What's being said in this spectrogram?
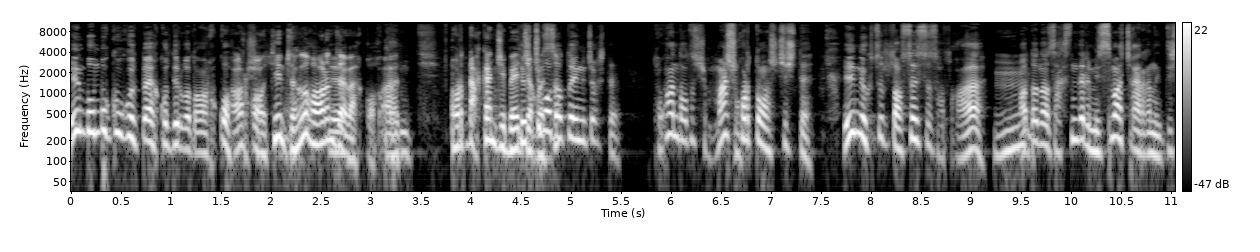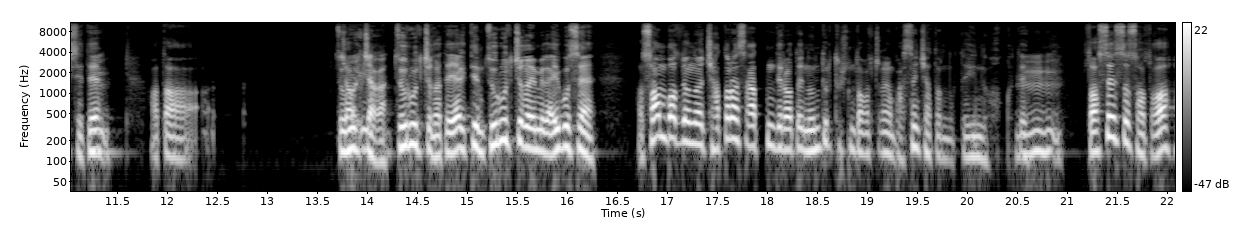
Энэ бөмбөг гүгэл байхгүй тэр бол орохгүй. Орохгүй. Тийм зохиог орон зай байхгүй. Урд Аканжи байж байгаа. Тэр чинь одоо ингэж байгаа шүү дээ тухайн тоглолт маш хурдан уншиж штэ. Энэ нөхцөл лосоосоо солгоо. Одоо нөө сагсан дээр мисмач гаргана гэдэг штэ тий. Одоо зөрүүлж байгаа. Зөрүүлж байгаа тий. Яг тийм зөрүүлж байгаа юмыг айгуу сайн Сон бол нөө чадвараас гадна дэр одоо энэ өндөр түвшинд тоглож байгаа бас энэ чадвар нь одоо энэ нөхгүй тий. Лосесо солгоо.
